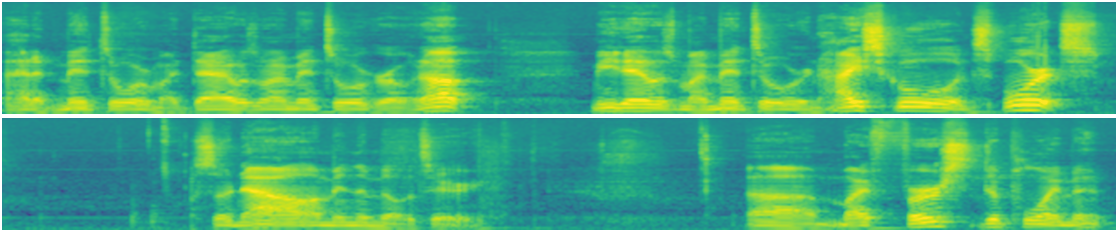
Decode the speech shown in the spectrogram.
I had a mentor. My dad was my mentor growing up. Meathead was my mentor in high school and sports. So now I'm in the military. Um, my first deployment,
